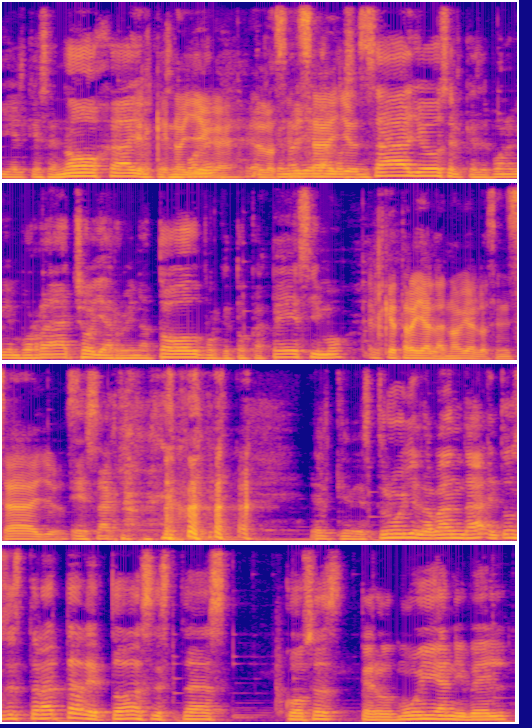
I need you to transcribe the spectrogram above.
y el que se enoja y El el, que no pone- llega a el los que no llega a los ensayos. ensayos, el que se pone bien borracho y arruina todo porque toca pésimo. El que trae a la novia a los ensayos. Exactamente. el que destruye la banda. Entonces trata de todas estas cosas, pero muy a nivel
